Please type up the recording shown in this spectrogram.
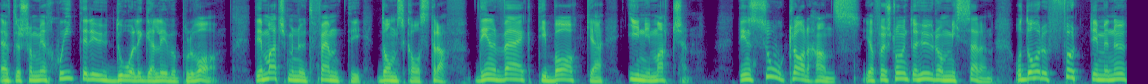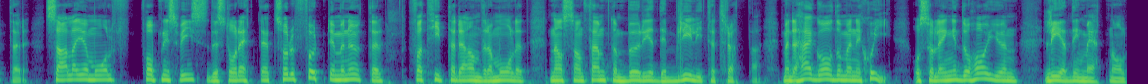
eftersom jag skiter i hur dåliga Liverpool var. Det är matchminut 50, de ska ha straff. Det är en väg tillbaka in i matchen. Det är en solklar hands. Jag förstår inte hur de missar den. Och då har du 40 minuter. Salah gör mål förhoppningsvis. Det står 1-1. Så har du 40 minuter för att hitta det andra målet när Southampton började bli lite trötta. Men det här gav dem energi. Och så länge du har ju en ledning med 1-0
